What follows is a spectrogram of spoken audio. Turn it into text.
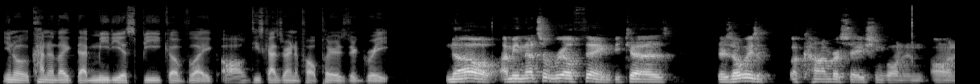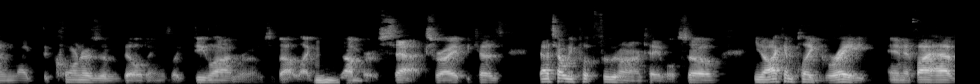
you know, kind of like that media speak of like, oh, these guys are NFL players, they're great. No, I mean that's a real thing because there's always a, a conversation going in, on in like the corners of buildings, like D line rooms, about like Mhm. numbers, sacks, right? Because that's how we put food on our table. So you know, I can play great, and if I have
